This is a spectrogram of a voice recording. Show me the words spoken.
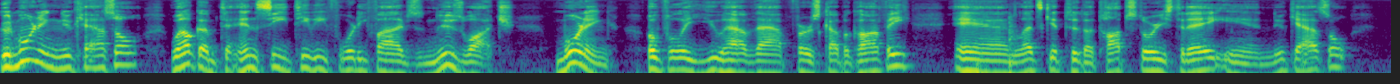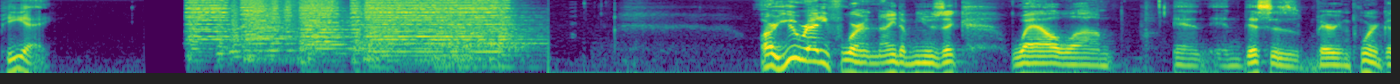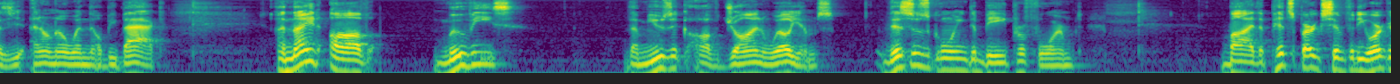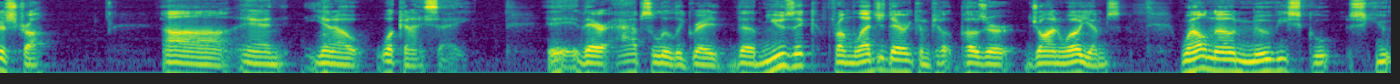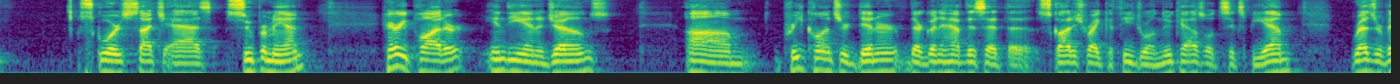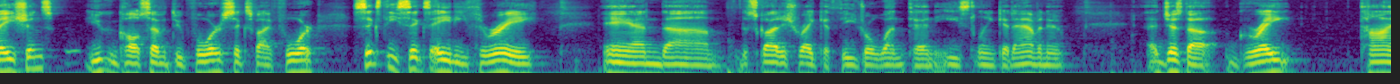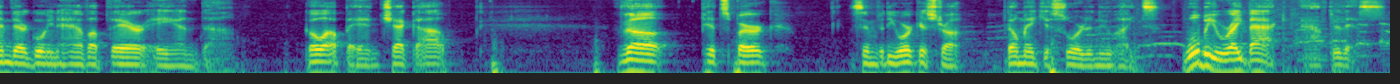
Good morning, Newcastle. Welcome to NCTV 45's Newswatch Morning Hopefully, you have that first cup of coffee. And let's get to the top stories today in Newcastle, PA. Are you ready for a night of music? Well, um, and and this is very important because I don't know when they'll be back. A night of movies, the music of John Williams, this is going to be performed by the Pittsburgh Symphony Orchestra. Uh, and, you know, what can I say? They're absolutely great. The music from legendary composer John Williams, well known movie sco- sc- scores such as Superman, Harry Potter, Indiana Jones, um, pre concert dinner. They're going to have this at the Scottish Rite Cathedral in Newcastle at 6 p.m. Reservations, you can call 724 654 6683 and um, the Scottish Rite Cathedral, 110 East Lincoln Avenue. Uh, just a great time they're going to have up there, and uh, go up and check out the Pittsburgh Symphony Orchestra. They'll make you soar to new heights. We'll be right back after this.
